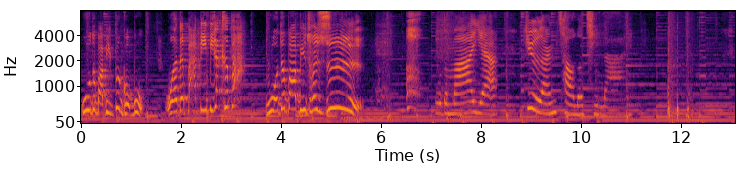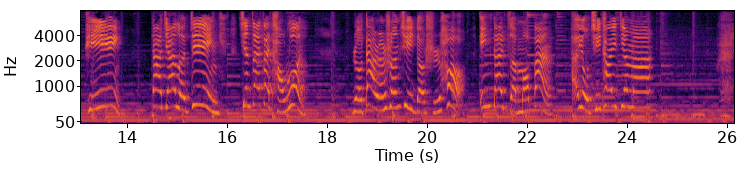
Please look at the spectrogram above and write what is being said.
我的爸比更恐怖，我的爸比比较可怕。我的芭比才是！哦，我的妈呀！居然吵了起来！停！大家冷静！现在在讨论惹大人生气的时候应该怎么办？还有其他意见吗？哎，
